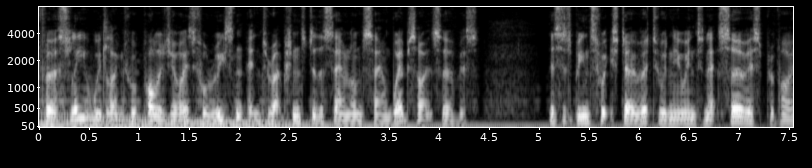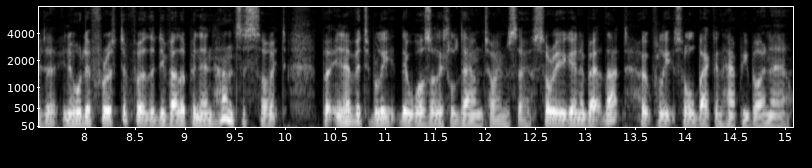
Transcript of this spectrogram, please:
Firstly, we'd like to apologise for recent interruptions to the Sound on Sound website service. This has been switched over to a new internet service provider in order for us to further develop and enhance the site, but inevitably there was a little downtime, so sorry again about that. Hopefully it's all back and happy by now.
